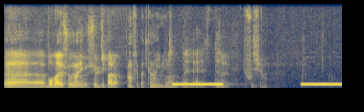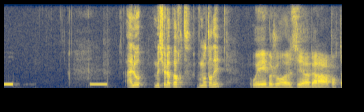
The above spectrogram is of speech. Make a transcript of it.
Euh, bon, bah, je, Bon, allez. je le dis pas alors. Non, fais pas de conneries, mec. Non, ouais, désolé. Il est fou celui-là. Allô, monsieur Laporte, vous m'entendez? Oui, bonjour, euh, c'est euh, Bernard Laporte,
